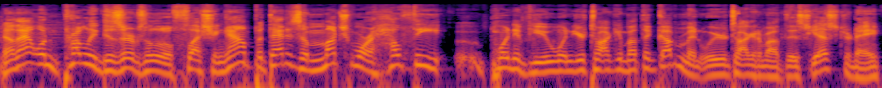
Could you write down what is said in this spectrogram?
Now, that one probably deserves a little fleshing out, but that is a much more healthy uh, point of view when you're talking about the government. We were talking about this yesterday.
